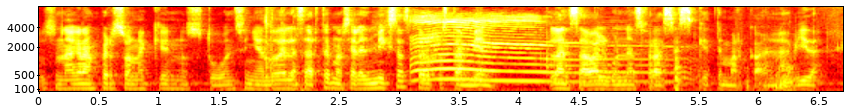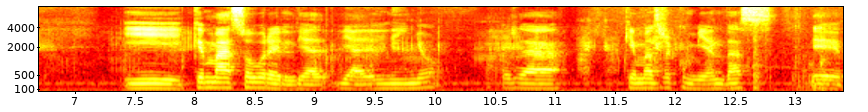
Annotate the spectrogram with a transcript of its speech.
pues una gran persona que nos estuvo enseñando de las artes marciales mixtas, pero pues también lanzaba algunas frases que te marcaban la vida. ¿Y qué más sobre el Día, día del Niño? O sea, ¿qué más recomiendas? Eh,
